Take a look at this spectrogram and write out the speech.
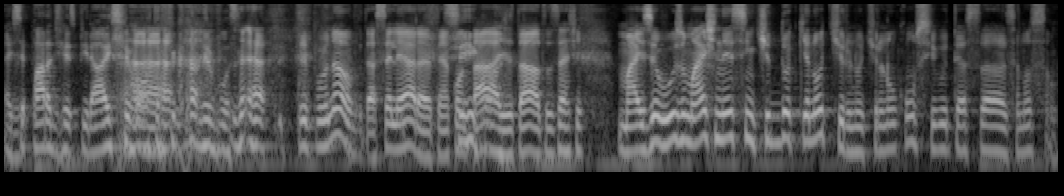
Aí você para de respirar e você volta a ficar nervoso. É, tipo, não, acelera, tem a Sim, contagem claro. e tal, tudo certinho. Mas eu uso mais nesse sentido do que no tiro. No tiro eu não consigo ter essa, essa noção.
